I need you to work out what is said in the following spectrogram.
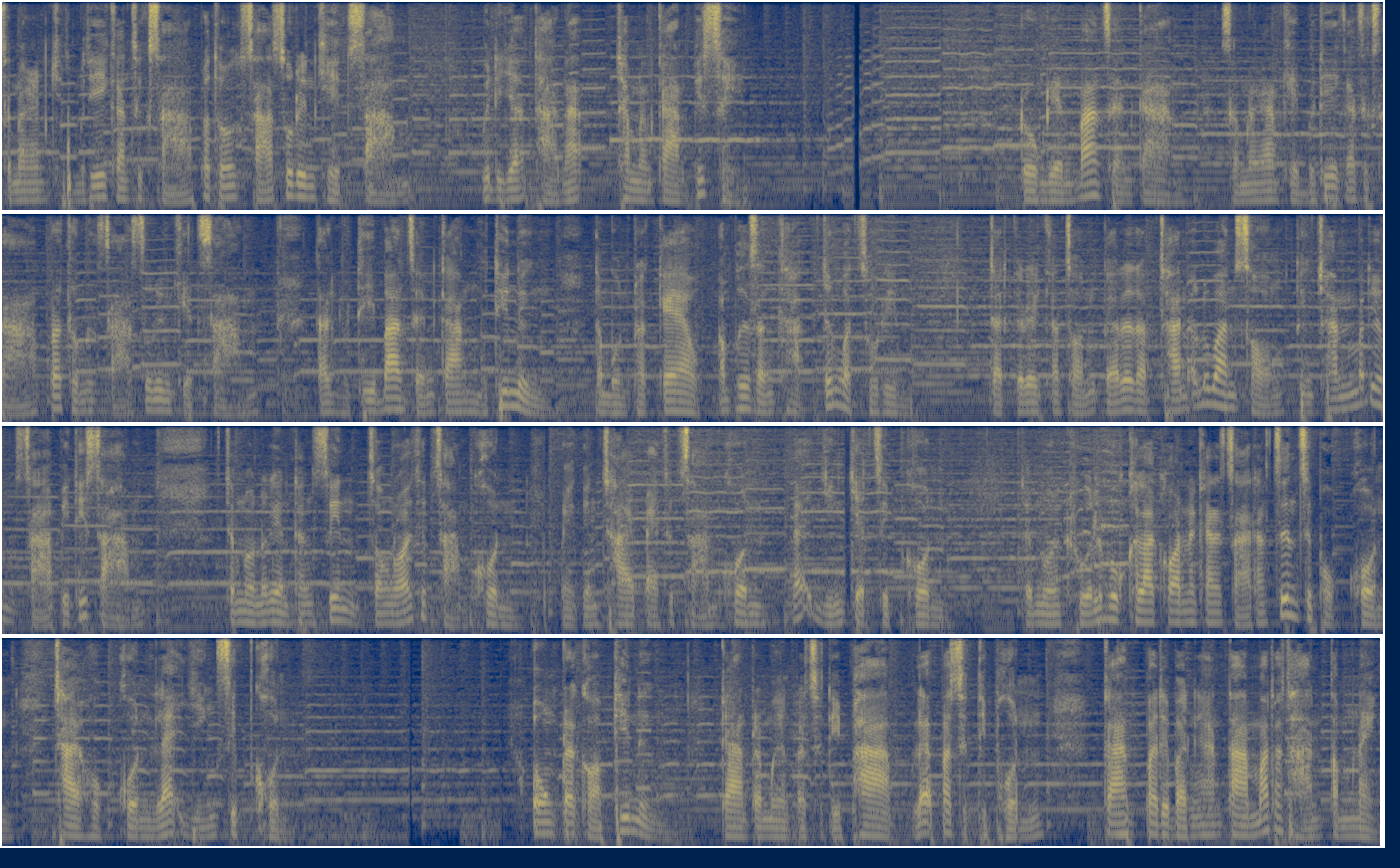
สำนักงานเขตพื้นที่การศึกษาประถมศึกษาสุรินทร์เขต 3 วิทยาฐานะชำนาญการพิเศษ โรงเรียนบ้านแสนกลางสำนักงานเขตพื้นที่การศึกษา ประถมศึกษาสุรินทร์เขต 3 ตั้งอยู่ที่บ้านแสนกลางหมู่ที่ 1 ตำบลพระแก้ว อำเภอสังขะ จังหวัดสุรินทร์ จัดการเรียนการสอนตั้งแต่ระดับชั้นอนุบาล 2 ถึงชั้นมัธยมศึกษาปีที่ 3 จำนวนนักเรียนทั้งสิ้น 213 คน แบ่งเป็นชาย 83 คน และหญิง 70 คน จำนวนครูและบุคลากรในการศึกษาทั้งสิ้น 16 คน ชาย 6 คน และหญิง 10 คน องค์ประกอบที่ 1 การประเมินประสิทธิภาพและประสิทธิผล การปฏิบัติงานตามมาตรฐานตำแหน่ง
